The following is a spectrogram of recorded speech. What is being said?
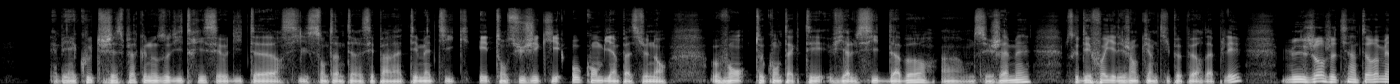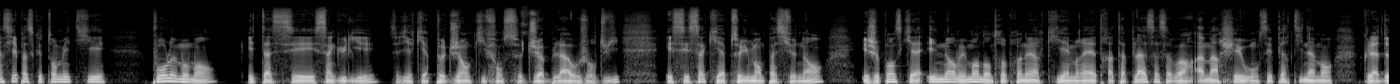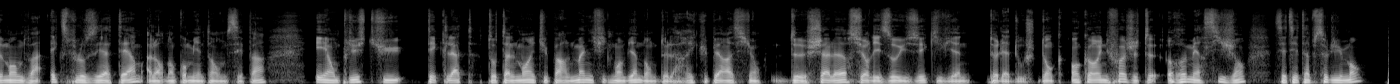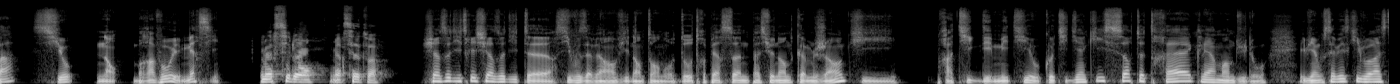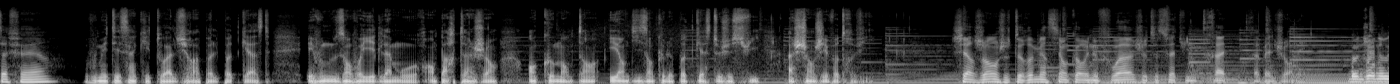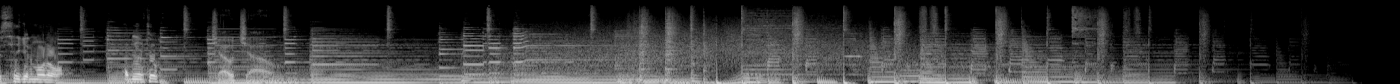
Eh bien écoute, j'espère que nos auditrices et auditeurs, s'ils sont intéressés par la thématique et ton sujet qui est ô combien passionnant, vont te contacter via le site d'abord, hein, on ne sait jamais, parce que des fois il y a des gens qui ont un petit peu peur d'appeler. Mais Jean, je tiens à te remercier parce que ton métier, pour le moment, est assez singulier, c'est-à-dire qu'il y a peu de gens qui font ce job-là aujourd'hui, et c'est ça qui est absolument passionnant. Et je pense qu'il y a énormément d'entrepreneurs qui aimeraient être à ta place, à savoir un marché où on sait pertinemment que la demande va exploser à terme. Alors dans combien de temps on ne sait pas. Et en plus, tu t'éclates totalement et tu parles magnifiquement bien donc de la récupération de chaleur sur les eaux usées qui viennent de la douche. Donc encore une fois, je te remercie Jean, c'était absolument passionnant. Bravo et merci. Merci Laurent, merci à toi. Chères auditrices, chers auditeurs, si vous avez envie d'entendre d'autres personnes passionnantes comme Jean qui pratiquent des métiers au quotidien qui sortent très clairement du lot, eh bien vous savez ce qu'il vous reste à faire? Vous mettez 5 étoiles sur Apple Podcast et vous nous envoyez de l'amour en partageant, en commentant et en disant que le podcast Je suis a changé votre vie. Cher Jean, je te remercie encore une fois, je te souhaite une très très belle journée. Bonne journée aussi également Laurent. À bientôt. Ciao ciao.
